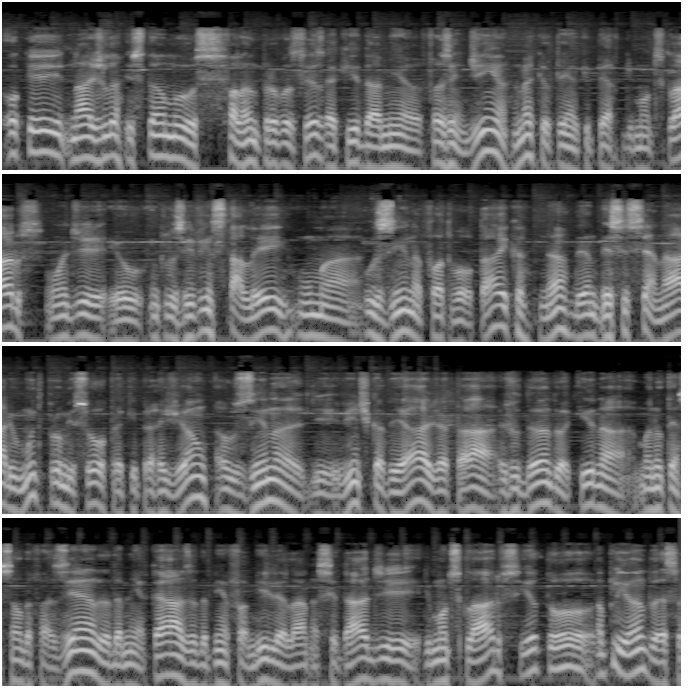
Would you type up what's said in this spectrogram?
Ok, Nájila, estamos falando para vocês aqui da minha fazendinha, né, que eu tenho aqui perto de Montes Claros, onde eu inclusive instalei uma usina fotovoltaica, né, dentro desse cenário muito promissor para aqui para a região. A usina de 20 kVA já está ajudando aqui na manutenção da fazenda, da minha casa, da minha família lá na cidade de Montes Claros e eu estou ampliando essa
